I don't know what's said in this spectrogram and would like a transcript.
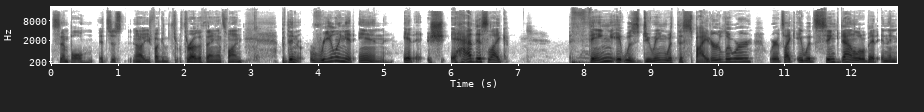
simple. It's just no, you fucking th- throw the thing, that's fine. But then reeling it in, it it had this like thing it was doing with the spider lure, where it's like it would sink down a little bit, and then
